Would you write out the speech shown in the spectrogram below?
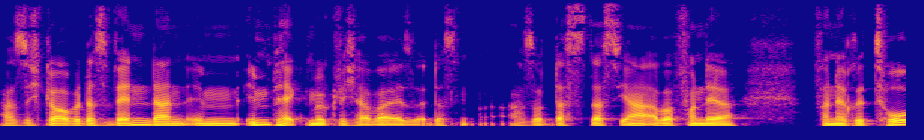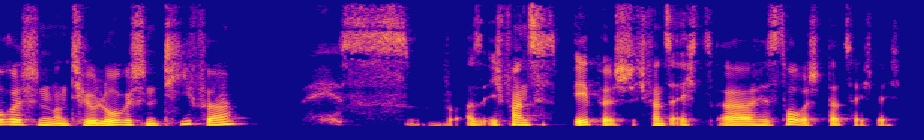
Also ich glaube, dass wenn dann im Impact möglicherweise, das, also das, das ja, aber von der, von der rhetorischen und theologischen Tiefe, ist, also ich fand's episch, ich fand's echt äh, historisch tatsächlich.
